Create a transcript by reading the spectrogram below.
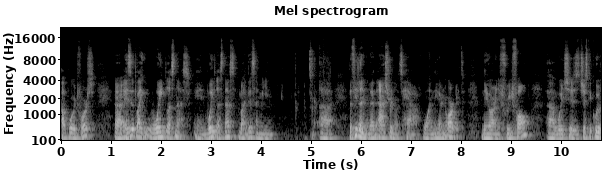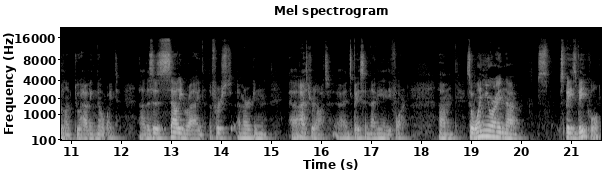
upward force, uh, is it like weightlessness? And weightlessness, by this I mean uh, the feeling that astronauts have when they are in orbit. They are in free fall, uh, which is just equivalent to having no weight. Uh, this is Sally Ride, the first American uh, astronaut uh, in space in 1984. Um, so when you are in a space vehicle,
